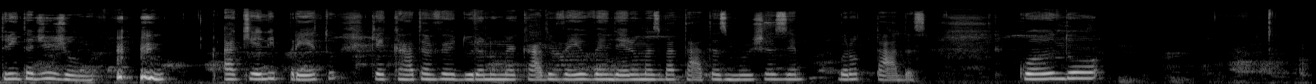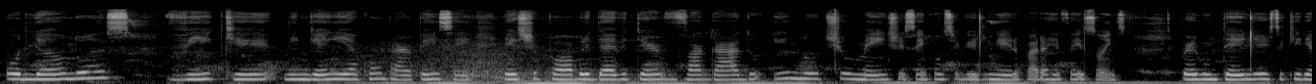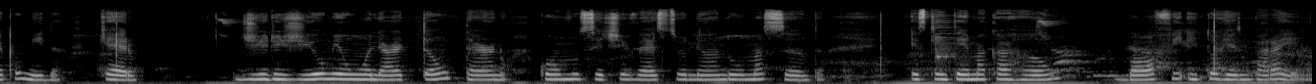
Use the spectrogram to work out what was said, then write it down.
30 de junho. Aquele preto que cata verdura no mercado veio vender umas batatas murchas e brotadas. Quando olhando-as, vi que ninguém ia comprar. Pensei: este pobre deve ter vagado inutilmente sem conseguir dinheiro para refeições. Perguntei-lhe se queria comida. Quero. Dirigiu-me um olhar tão terno como se estivesse olhando uma santa. Esquentei macarrão, bofe e torresmo para ele.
